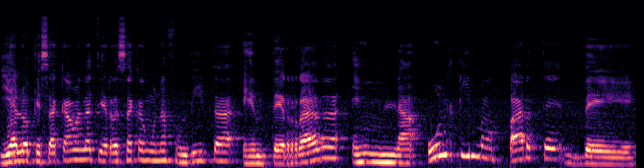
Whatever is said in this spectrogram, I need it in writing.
Y a lo que sacaban la tierra sacan una fundita enterrada en la última parte de,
